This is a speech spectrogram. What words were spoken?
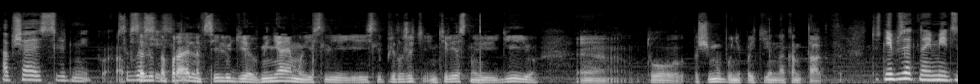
общаясь с людьми. Согласись. Абсолютно правильно. Все люди вменяемы. Если, если предложить интересную идею, то почему бы не пойти на контакт? То есть не обязательно иметь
